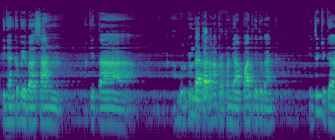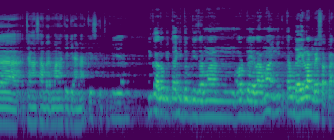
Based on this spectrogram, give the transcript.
dengan kebebasan kita Berpendapat. katakanlah berpendapat gitu kan. Itu juga jangan sampai malah jadi anarkis gitu. Iya. Ini kalau kita hidup di zaman orde lama ini kita udah hilang besok pak.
